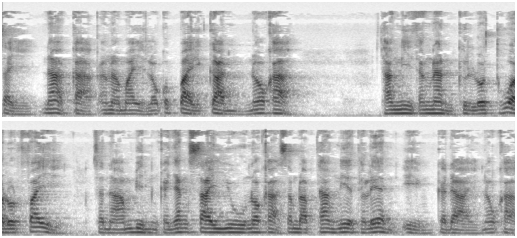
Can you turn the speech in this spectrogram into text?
ใส่หน้ากากอนามัยเราก็ไปกันเนาะค่ะทางนี้ทางนั้นขึ้นรถทั่วรถไฟ สนามบินก็ยังใส่อยู่เนาะค่ะสำหรับทางเนเธอร์แลนด์เองก็ได้เนาะค่ะ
